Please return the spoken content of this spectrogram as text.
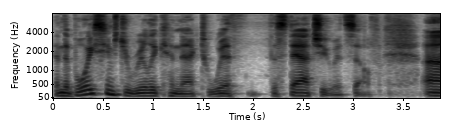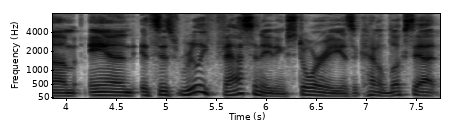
and the boy seems to really connect with the statue itself. Um, and it's this really fascinating story as it kind of looks at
